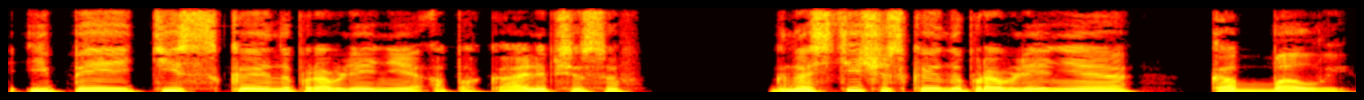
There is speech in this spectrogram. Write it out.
и пиетистское направление апокалипсисов, гностическое направление Каббалы.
